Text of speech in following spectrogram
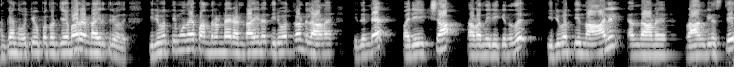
ഓക്കെ നൂറ്റി മുപ്പത്തി അഞ്ച് ബാർ രണ്ടായിരത്തി ഇരുപത് ഇരുപത്തിമൂന്ന് പന്ത്രണ്ട് രണ്ടായിരത്തി ഇരുപത്തിരണ്ടിലാണ് ഇതിന്റെ പരീക്ഷ നടന്നിരിക്കുന്നത്. ഇരുപത്തിനാലിൽ എന്താണ് റാങ്ക് ലിസ്റ്റ്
